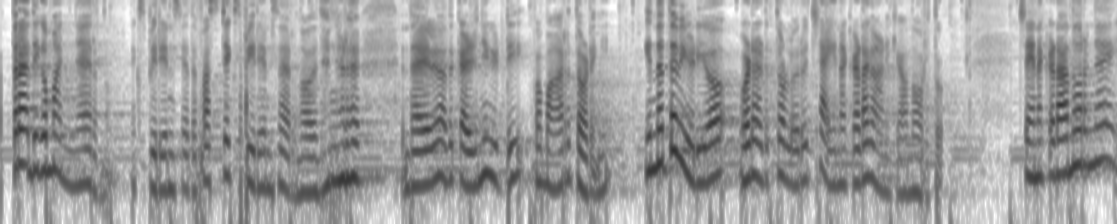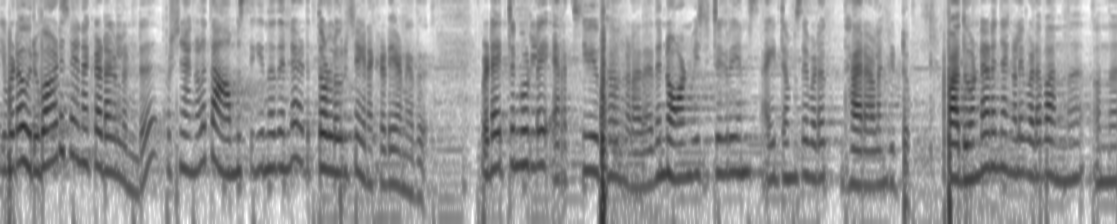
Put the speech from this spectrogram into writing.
അത്ര അധികം മഞ്ഞായിരുന്നു എക്സ്പീരിയൻസ് ചെയ്ത ഫസ്റ്റ് എക്സ്പീരിയൻസ് ആയിരുന്നു അത് ഞങ്ങളുടെ എന്തായാലും അത് കഴിഞ്ഞ് കിട്ടി ഇപ്പം മാറി തുടങ്ങി. ഇന്നത്തെ വീഡിയോ ഇവിടെ അടുത്തുള്ളൊരു ചൈനക്കട കാണിക്കാമെന്ന് ഓർത്തു. ചൈനക്കട എന്ന് പറഞ്ഞാൽ ഇവിടെ ഒരുപാട് ചൈനക്കടകളുണ്ട് പക്ഷെ ഞങ്ങൾ താമസിക്കുന്നതിന്റെ അടുത്തുള്ള ഒരു ചൈനക്കടയാണിത്. ഇവിടെ ഏറ്റവും കൂടുതൽ ഇറച്ചി വിഭവങ്ങൾ അതായത് നോൺ വെജിറ്റേറിയൻസ് ഐറ്റംസ് ഇവിടെ ധാരാളം കിട്ടും. അപ്പോൾ അതുകൊണ്ടാണ് ഞങ്ങൾ ഇവിടെ വന്ന് ഒന്ന്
